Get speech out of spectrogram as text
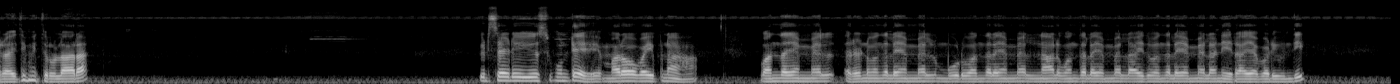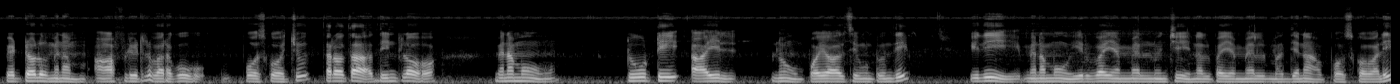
రైతు మిత్రులారా. ఇటు సైడ్ చూసుకుంటే మరోవైపున వంద ఎంఎల్ రెండు వందల ఎంఎల్ మూడు వందల ఎంఎల్ నాలుగు వందల ఎంఎల్ ఐదు వందల ఎంఎల్ అని రాయబడి ఉంది. పెట్రోల్ మనం హాఫ్ లీటర్ వరకు పోసుకోవచ్చు. తర్వాత దీంట్లో మనము టూ టీ ఆయిల్ను పోయాల్సి ఉంటుంది. ఇది మనము ఇరవై ఎంఎల్ నుంచి నలభై ఎంఎల్ మధ్యన పోసుకోవాలి.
